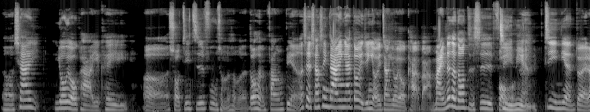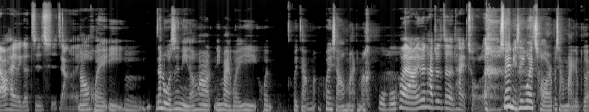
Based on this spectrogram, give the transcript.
呃，现在悠游卡也可以。呃，手机支付什么什么的都很方便，而且相信大家应该都已经有一张悠游卡吧？买那个都只是纪念，纪念对，然后还有一个支持这样而已。然后回忆，嗯，那如果是你的话，你买回忆会会这样吗？会想要买吗？我不会啊，因为它就是真的太丑了。所以你是因为丑而不想买，对不对？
